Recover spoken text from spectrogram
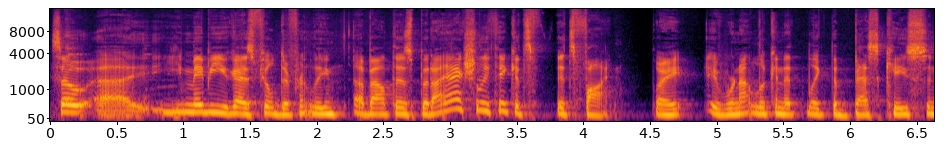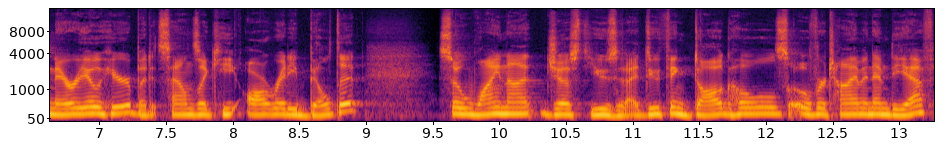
So uh, maybe you guys feel differently about this, but I actually think it's it's fine. Right? If We're not looking at like the best case scenario here, but it sounds like he already built it. So why not just use it? I do think dog holes over time in MDF,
